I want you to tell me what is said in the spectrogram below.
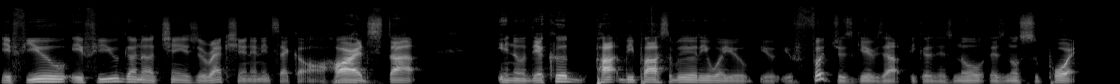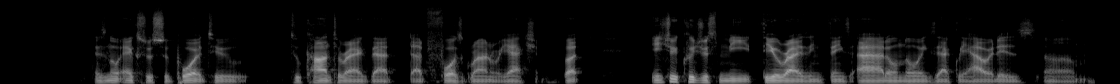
if you if you gonna change direction and it's like a hard stop, you know there could be possibility where your, your your foot just gives out because there's no there's no support. There's no extra support to to counteract that that forced ground reaction. It ju- could just me theorizing things. I don't know exactly how it is, um,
